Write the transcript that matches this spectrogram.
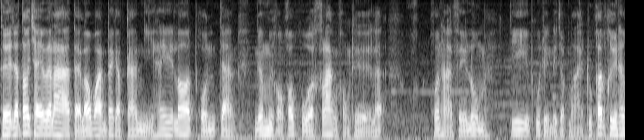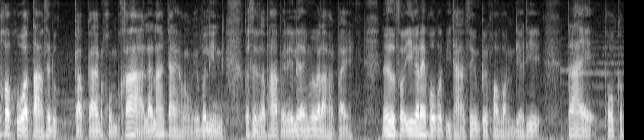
เธอจะต้องใช้เวลาแต่ละวันไปกับการหนีให้รอดพ้นจากเงื้อมมือของครอบครัวคลั่งของเธอและค้นหาเซรุ่มที่พูดถึงในจดหมาย ทุกค่ำคืนทั้งครอบครัวต่างสนุกกับการข่มฆ่าและร่างกายของเอเวอร์ลินก็เสื่อมสภาพไปเรื่อยๆ เมื่อเวลาผ่านไป ในที่สุดโซอี้ก็ได้พบกับอีธานซึ่งเป็นความหวังเดียวที่ได้พบกับ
